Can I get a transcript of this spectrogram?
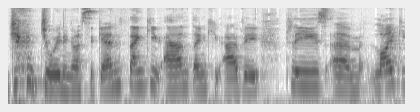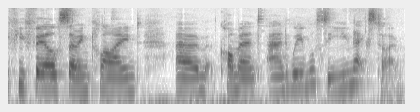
joining us again. Thank you, Ann. Thank you, Abby. Please um, like if you feel so inclined, um, comment, and we will see you next time.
